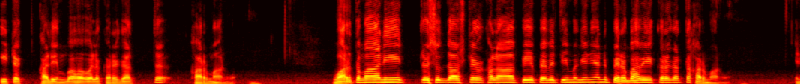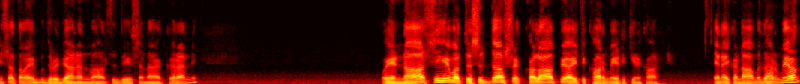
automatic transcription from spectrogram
ඊට කලින් භවවල කරගත්ත කර්ම අනුව වර්තමානයේ සුද්දාෂ්ටක කලාපයේ පැවතීම ගෙනියන්නේ පෙර භවයේ කරගත්ත කර්ම අනුව එනිසා තමයි බුදුරජාණන් වහන්සේ දේශනා කරන්නේ ඔය නාසයේවත් සුද්දාශ්‍ර කලාපයේ අයිති කර්මයට කියන කාරණය. එන එක නාම ධර්මයක්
